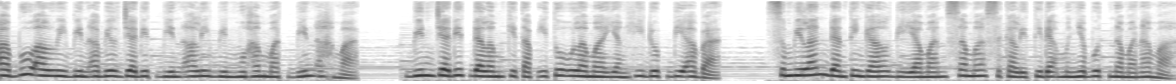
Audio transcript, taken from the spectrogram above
Abu Alwi bin Abil Jadid bin Ali bin Muhammad bin Ahmad bin Jadid dalam kitab itu ulama yang hidup di abad 9 dan tinggal di Yaman sama sekali tidak menyebut nama-nama.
